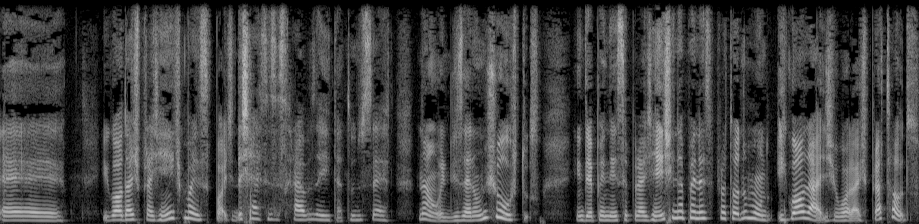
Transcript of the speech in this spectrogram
é igualdade pra gente, mas pode deixar esses escravos aí, tá tudo certo. Não, eles eram justos. Independência pra gente, independência para todo mundo. Igualdade, igualdade para todos.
